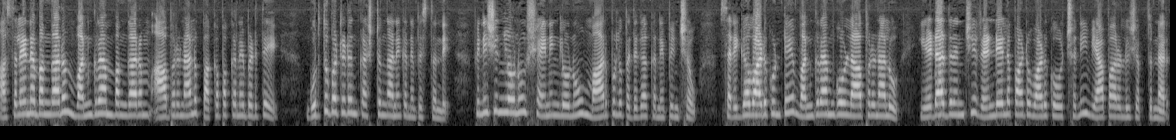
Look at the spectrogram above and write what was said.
అసలైన బంగారం వన్ గ్రామ్ బంగారం ఆభరణాలు పక్కపక్కనే పెడితే గుర్తుపట్టడం కష్టంగానే కనిపిస్తుంది. ఫినిషింగ్లోనూ షైనింగ్లోనూ మార్పులు పెద్దగా కనిపించవు. సరిగ్గా వాడుకుంటే వన్ గ్రామ్ గోల్డ్ ఆభరణాలు ఏడాది నుంచి రెండేళ్ళ పాటు వాడుకోవచ్చని వ్యాపారులు చెప్తున్నారు.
